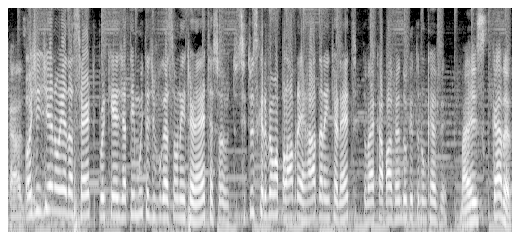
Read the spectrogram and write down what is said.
casa. Hoje em dia não ia dar certo porque já tem muita divulgação na internet. é só- se tu escrever uma palavra errada na internet, tu vai acabar vendo o que tu não quer ver. Mas, cara,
